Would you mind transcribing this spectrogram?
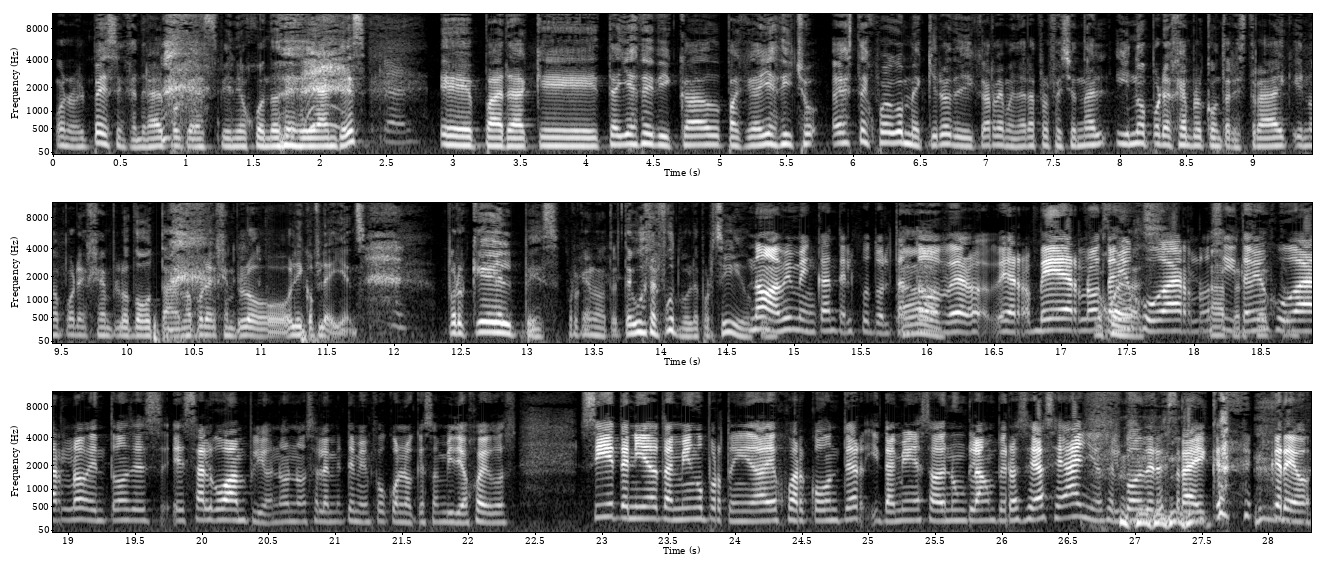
Bueno, el PES en general, porque has venido jugando desde antes. Eh, para que te hayas dedicado, para que hayas dicho, a este juego me quiero dedicar de manera profesional y no, por ejemplo, Counter-Strike, y no, por ejemplo, Dota, no, por ejemplo, League of Legends? ¿Por qué el PES? ¿Por qué no? ¿Te, gusta el fútbol de por sí? No, a mí me encanta el fútbol, tanto ah. ver, verlo, también jugarlo, ah, sí, también jugarlo, entonces es algo amplio, ¿no? No solamente me enfoco en lo que son videojuegos. Sí he tenido también oportunidad de jugar Counter y también he estado en un clan, pero hace hace años el Counter Strike, creo.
